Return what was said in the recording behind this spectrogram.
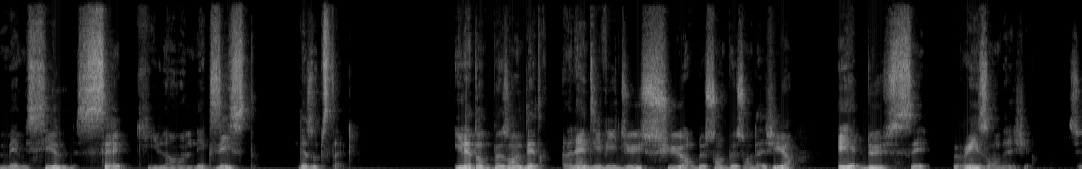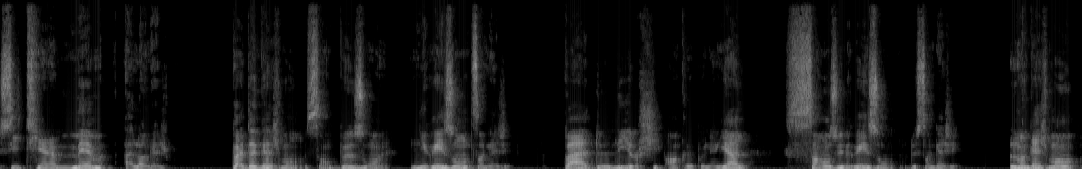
même s'il sait qu'il en existe des obstacles. Il a donc besoin d'être un individu sûr de son besoin d'agir et de ses raisons d'agir. Ceci tient même à l'engagement. Pas d'engagement sans besoin ni raison de s'engager. Pas de leadership entrepreneurial sans une raison de s'engager. L'engagement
